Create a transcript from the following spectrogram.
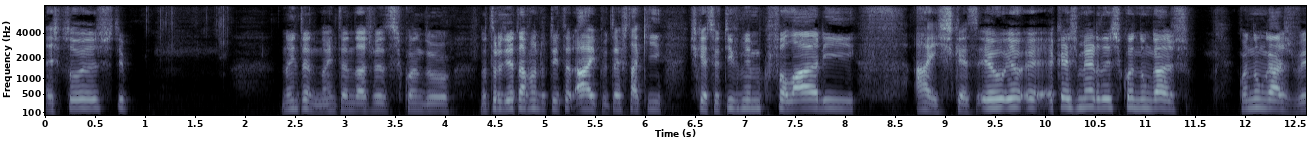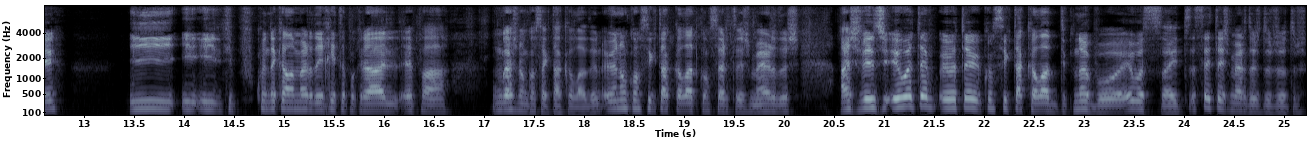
as pessoas, tipo, não entendo, não entendo às vezes quando. No outro dia estava no Twitter, ai, puto, esta aqui, esquece, eu tive mesmo que falar e Ai, esquece. Eu, eu, eu, aquelas merdas, quando um gajo, quando um gajo vê e, e, e tipo, quando aquela merda irrita para caralho, é pá, um gajo não consegue estar calado. Eu, eu não consigo estar calado com certas merdas. Às vezes eu até, eu até consigo estar calado, tipo, na boa, eu aceito, aceito as merdas dos outros.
